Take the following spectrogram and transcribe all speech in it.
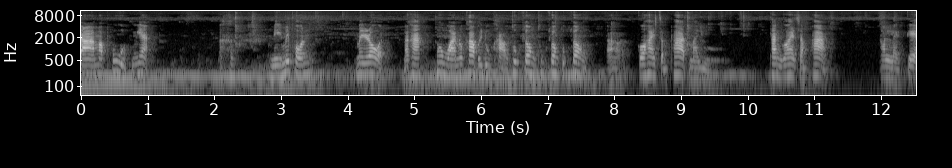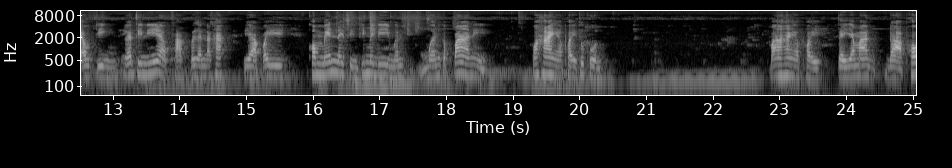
ตามาพูดเนี่ยหนีไม่พ้นไม่รอดนะคะ เมื่อวานก็เข้าไปดูข่าวทุกช่อง ทุกช่อง ทุกช่องอ่า ก็ให้สัมภาษณ์มาอยู่ ท่านก็ให้สัมภาษณ์อะไรแกเอาจริง และทีนี้ฝากเตือนนะคะ อย่าไปคอมเมนต์ในสิ่งที่ไม่ดีเหมือนเหมือนกับป้านี่ว่าให้อภัยทุกคน ป้าให้อภัย แต่อย่ามาด่าพ่อ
